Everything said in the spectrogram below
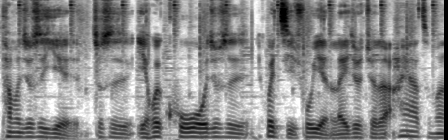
他们就是也就是也会哭，就是会挤出眼泪，就觉得哎呀，怎么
